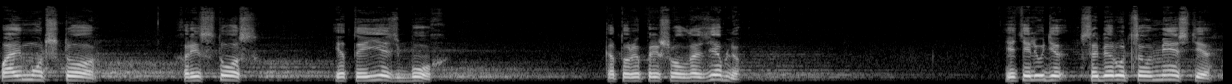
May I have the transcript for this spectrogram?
поймут, что Христос – это и есть Бог, который пришел на землю, эти люди соберутся вместе –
